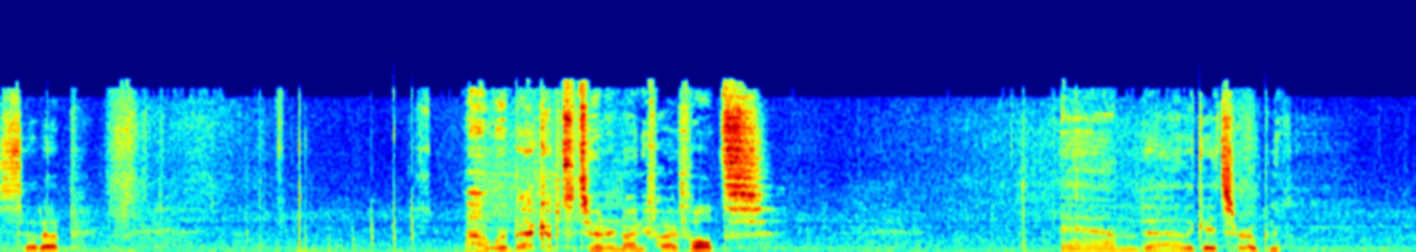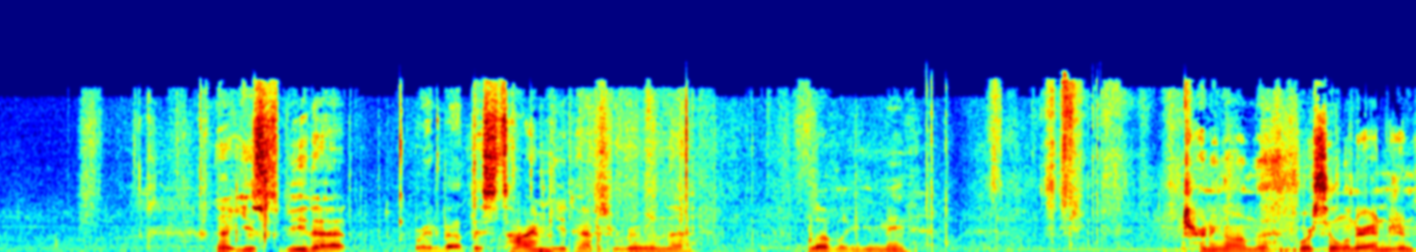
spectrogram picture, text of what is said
setup we're back up to 295 volts. And uh, the gates are opening. Now it used to be that right about this time you'd have to ruin the lovely evening turning on the four cylinder engine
